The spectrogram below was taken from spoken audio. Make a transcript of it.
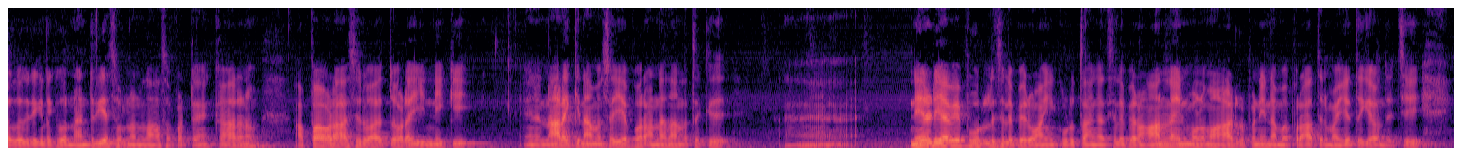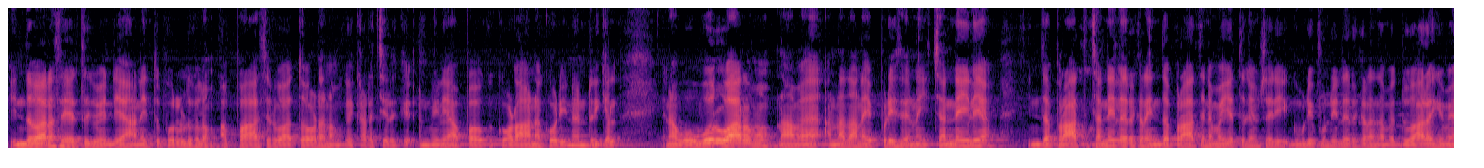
சகோதரிகளுக்கு ஒரு நன்றியை சொல்லணும்னு ஆசைப்பட்டேன். காரணம் அப்பாவோட ஆசீர்வாதத்தோடு இன்றைக்கி நாளைக்கு நாம் செய்ய போகிற அன்னதானத்துக்கு நேரடியாகவே பொருள் சில பேர் வாங்கி கொடுத்தாங்க. சில பேர் ஆன்லைன் மூலமாக ஆர்டர் பண்ணி நம்ம பிரார்த்தனை மையத்துக்கே வந்துச்சு. இந்த வாரம் செய்கிறதுக்கு வேண்டிய அனைத்து பொருள்களும் அப்பா ஆசீர்வாதத்தோடு நமக்கு கிடச்சிருக்கு. உண்மையிலேயே அப்பாவுக்கு கோடான கோடி நன்றிகள். ஏன்னா ஒவ்வொரு வாரமும் நாம் அன்னதானம் எப்படி செய்யணும்? சென்னையிலையும் இந்த பிரார்த்த சென்னையில் இருக்கிற இந்த பிரார்த்தனை மையத்திலையும் சரி கும்மிடிப்பூண்டியில் இருக்கிற நம்ம துவாரகிமை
